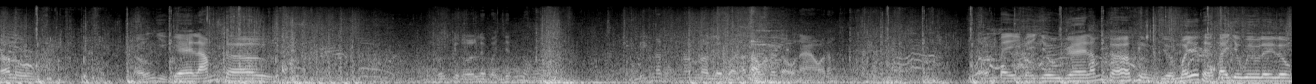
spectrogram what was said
Đó luôn tưởng gì ghê lắm cơ. Tưởng chưa được level 9 luôn. Không biết nó nó, nó level nó đâu tới độ nào rồi đó. Trời em bay du ghê lắm cơ. Vừa mới giới thiệu bay du Willy luôn.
